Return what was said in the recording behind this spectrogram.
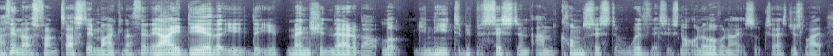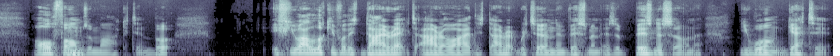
I think that's fantastic, Mike, and I think the idea that you that you mentioned there about look, you need to be persistent and consistent with this. It's not an overnight success, just like all forms mm. of marketing, but if you are looking for this direct ROI, this direct return on investment as a business owner, you won't get it.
